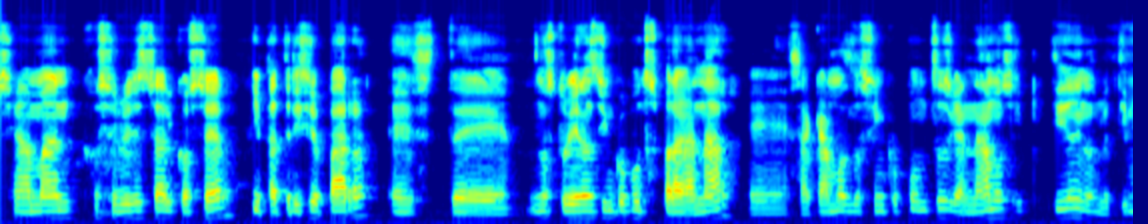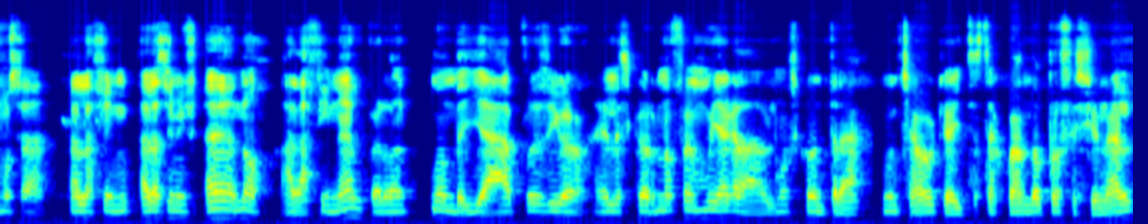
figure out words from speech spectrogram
se llaman José Luis Alcocer y Patricio Parra. Este, nos tuvieron cinco puntos para ganar, eh, sacamos los cinco puntos, ganamos el partido y nos metimos a, a la fin, a la semifinal, eh, no, a la final, perdón, donde ya, pues digo, el score no fue muy agradable. contra un chavo que ahorita está jugando profesional,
